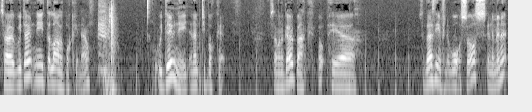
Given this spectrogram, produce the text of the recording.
So we don't need the lava bucket now, but we do need an empty bucket. So I'm going to go back up here. So there's the infinite water source. In a minute,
